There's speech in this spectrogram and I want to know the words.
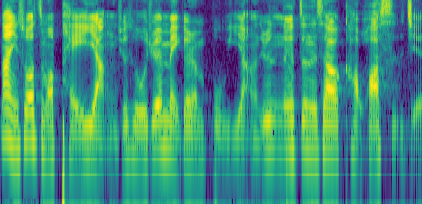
那你说怎么培养？就是我觉得每个人不一样，就是那个真的是要靠花时间。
